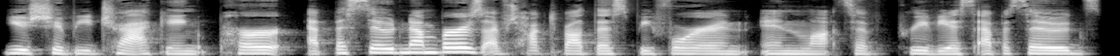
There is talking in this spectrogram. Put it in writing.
You should be tracking per episode numbers. I've talked about this before in, in lots of previous episodes,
